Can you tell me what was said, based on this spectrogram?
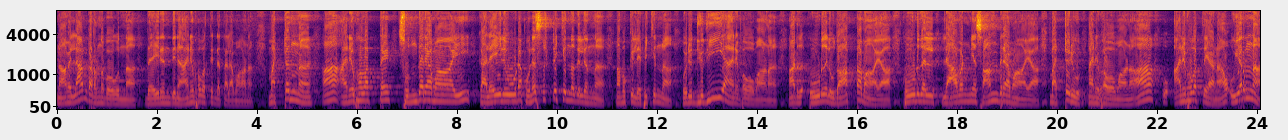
നാമെല്ലാം കടന്നു പോകുന്ന ദൈനംദിന അനുഭവത്തിന്റെ തലമാണ്. മറ്റൊന്ന് ആ അനുഭവത്തെ സുന്ദരമായി കലയിലൂടെ പുനഃസൃഷ്ടിക്കുന്നതിൽ നിന്ന് നമുക്ക് ലഭിക്കുന്ന ഒരു ദ്വിതീയ അനുഭവമാണ്. അത് കൂടുതൽ ഉദാത്തമായ കൂടുതൽ ലാവണ്യസാന്ദ്രമായ മറ്റൊരു അനുഭവമാണ്. ആ അനുഭവത്തെയാണ് ആ ഉയർന്ന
